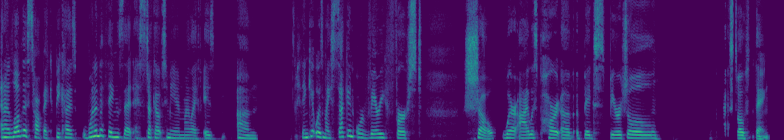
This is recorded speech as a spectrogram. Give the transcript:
And I love this topic because one of the things that has stuck out to me in my life is um I think it was my second or very first show where I was part of a big spiritual expo thing.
